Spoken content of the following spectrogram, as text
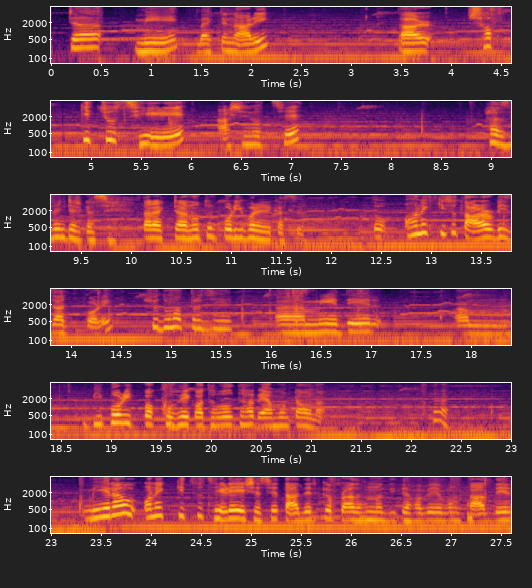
একটা মেয়ে বা একটা নারী তার সব কিছু ছেড়ে আসে হচ্ছে হাজবেন্ডের কাছে, তার একটা নতুন পরিবারের কাছে। তো অনেক কিছু তারাও ডিজার্ভ করে। শুধুমাত্র যে মেয়েদের বিপরীত পক্ষ হয়ে কথা বলতে হবে এমনটাও না। হ্যাঁ মেয়েরাও অনেক কিছু ছেড়ে এসেছে, তাদেরকেও প্রাধান্য দিতে হবে এবং তাদের,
